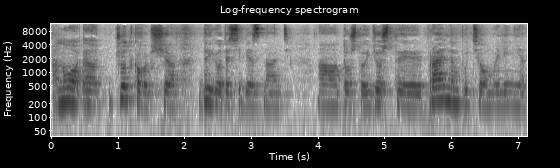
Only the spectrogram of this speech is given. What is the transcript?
оно э, четко вообще дает о себе знать, э, то, что идешь ты правильным путем или нет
